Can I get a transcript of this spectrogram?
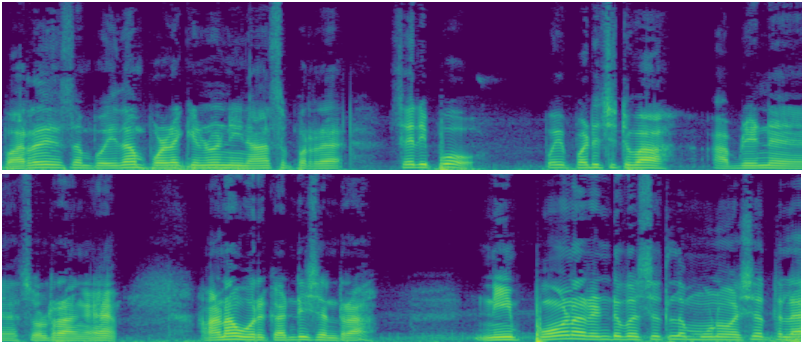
பரதேசம் போய் தான் பிழைக்கணும்னு நீ ஆசைப்பட்ற. சரி போ போய் படிச்சுட்டு வா அப்படின்னு சொல்கிறாங்க ஆனால் ஒரு கண்டிஷன்ரா நீ போன ரெண்டு வருஷத்தில் மூணு வருஷத்தில்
